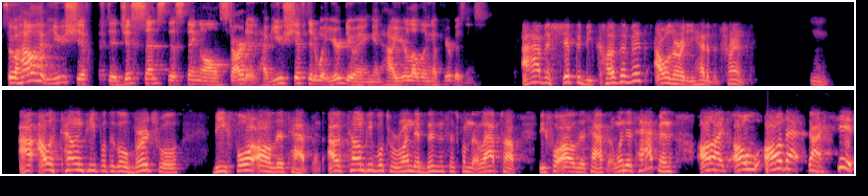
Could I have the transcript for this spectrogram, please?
So, how have you shifted just since this thing all started? Have you shifted what you're doing and how you're leveling up your business? I haven't shifted because of it. I was already ahead of the trend. Mm. I, I was telling people to go virtual before all this happened. I was telling people to run their businesses from their laptop before all this happened. When this happened, all I all all that got hit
